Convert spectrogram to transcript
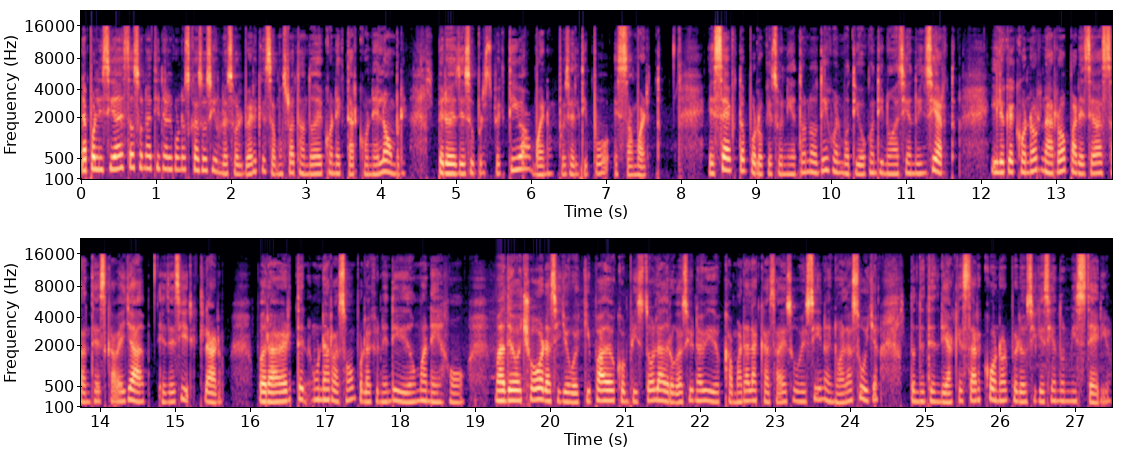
La policía de esta zona tiene algunos casos sin resolver que estamos tratando de conectar con el hombre, pero desde su perspectiva, bueno, pues el tipo está muerto. Excepto por lo que su nieto nos dijo, el motivo continúa siendo incierto, y lo que Connor narró parece bastante descabellado. Es decir, claro, podrá haber una razón por la que un individuo manejó más de ocho horas y llegó equipado con pistola, drogas y una videocámara a la casa de su vecino y no a la suya, donde tendría que estar Connor, pero sigue siendo un misterio.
